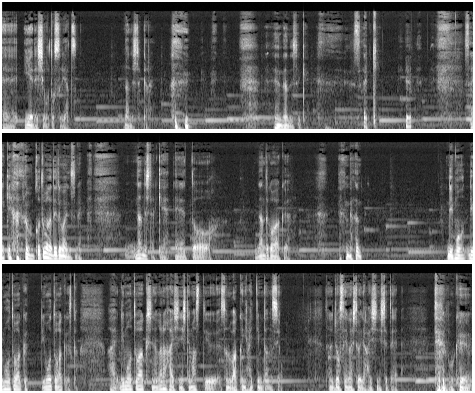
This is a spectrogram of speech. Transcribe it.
えー、家で仕事するやつ。何でしたっけあれ？何でしたっけ？最近。最近 あの言葉が出てこないんですね。何でしたっけ？えっ、ー、となんとかワーク。リモリモートワーク？リモートワークですか？はい。リモートワークしながら配信してますっていうその枠に入ってみたんですよ。女性が一人で配信してて。で僕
